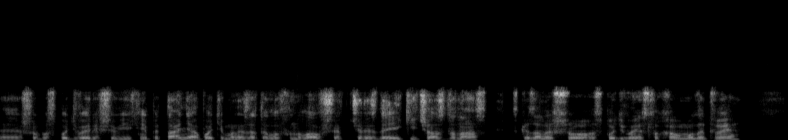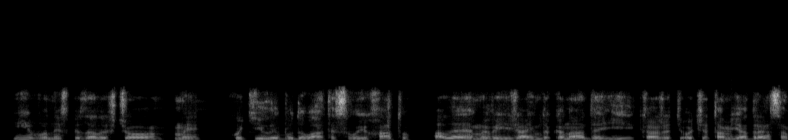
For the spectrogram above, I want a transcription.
е, щоб Господь вирішив їхні питання. А потім вони, зателефонувавши через деякий час до нас, сказали, що Господь вислухав молитви, і вони сказали, що ми хотіли будувати свою хату, але ми виїжджаємо до Канади і кажуть, отче, там є адреса.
